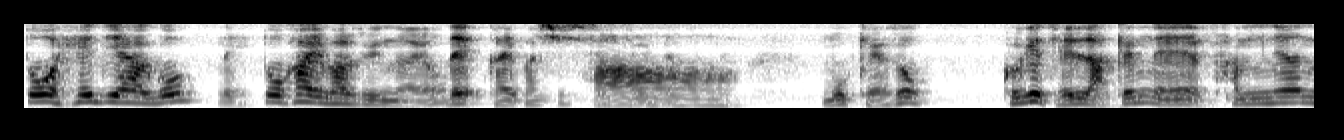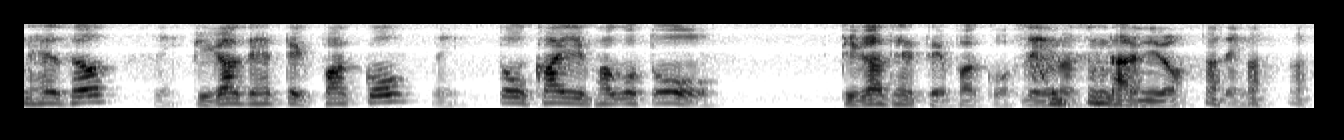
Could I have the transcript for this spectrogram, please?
또 해지하고 네. 또 가입할 수 있나요? 네 가입하실 수 있습니다. 아, 뭐 계속 그게 제일 낫겠네. 3년 해서 네. 비과세 혜택 받고 네, 또 가입하고 또 비과세 혜택 받고 네 3년 맞습니다. 단위로. 네,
